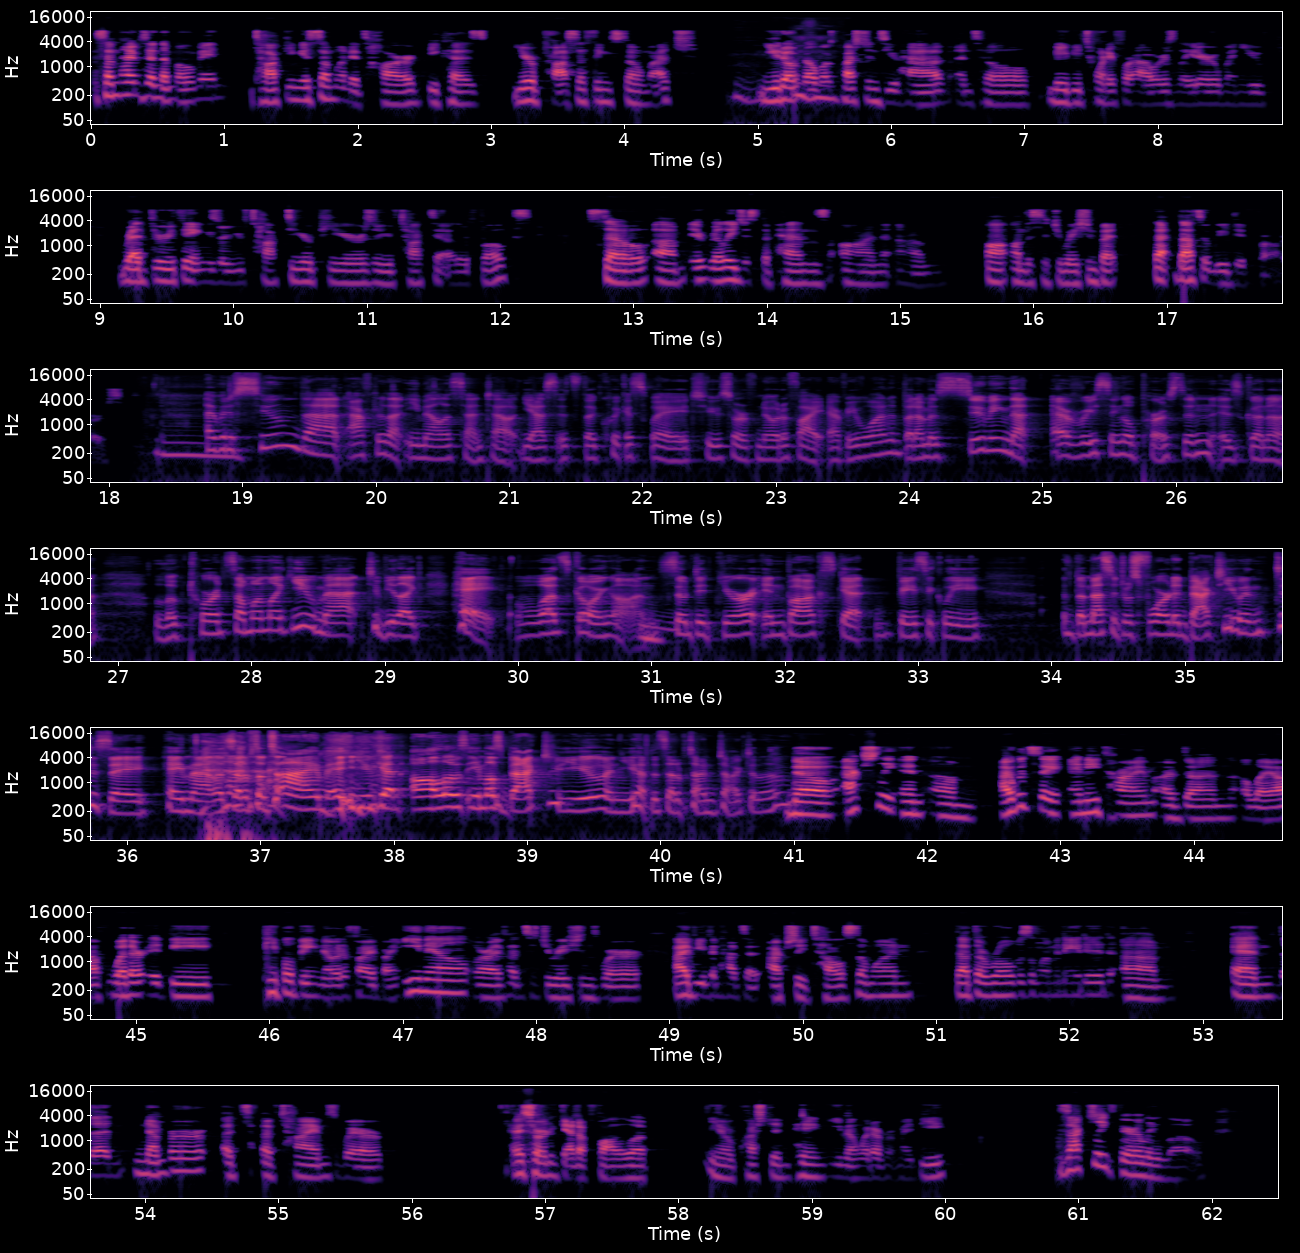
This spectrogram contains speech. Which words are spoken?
sometimes in the moment talking to someone it's hard because you're processing so much you don't know what mm-hmm. questions you have until maybe 24 hours later when you've read through things or you've talked to your peers or you've talked to other folks so um, it really just depends on um, on the situation but that, that's what we did for ours i would assume that after that email is sent out yes it's the quickest way to sort of notify everyone but i'm assuming that every single person is gonna look towards someone like you, Matt, to be like, hey, what's going on? Mm. So, did your inbox get basically the message was forwarded back to you and to say, hey, Matt, let's set up some time? and you get all those emails back to you and you have to set up time to talk to them? No, actually, and um, I would say anytime I've done a layoff, whether it be people being notified by email or I've had situations where I've even had to actually tell someone that their role was eliminated. Um, and the number of, of times where I sort of get a follow up, you know, question, ping, email, whatever it might be, is actually fairly low.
